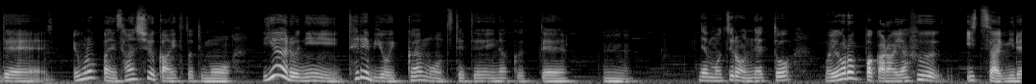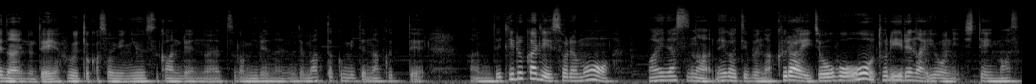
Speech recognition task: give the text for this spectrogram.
でヨーロッパに3週間行った時もリアルにテレビを1回もつけていなくってうん。でもちろんネット、ヨーロッパからヤフー一切見れないのでヤフーとかそういうニュース関連のやつが見れないので全く見てなくって。あのできる限りそれもマイナスなネガティブな暗い情報を取り入れないようにしています。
